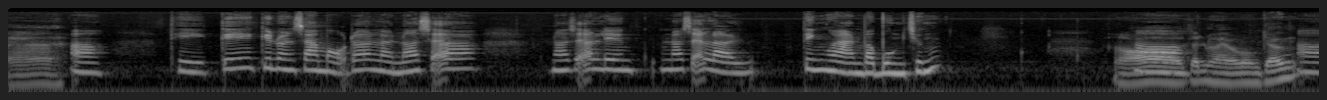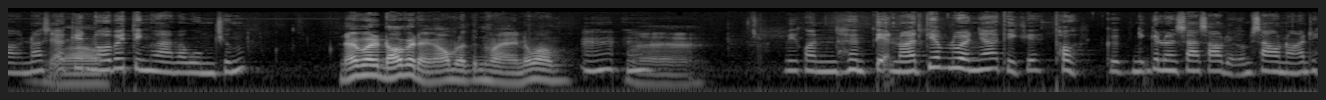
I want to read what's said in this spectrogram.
à. à thì cái cái luân xa một đó là nó sẽ nó sẽ liên nó sẽ là tinh hoàn và buồng trứng Ồ, oh, ờ. tinh hoàn và buồng trứng. Ờ, nó sẽ wow. kết nối với tinh hoàn và buồng trứng. Nếu với đối với đàn ông là tinh hoàn đúng không? Ừ, ừ. À vì còn tiện nói tiếp luôn nhá thì cái thôi cái, những cái luân xa sau để hôm sau nói đi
